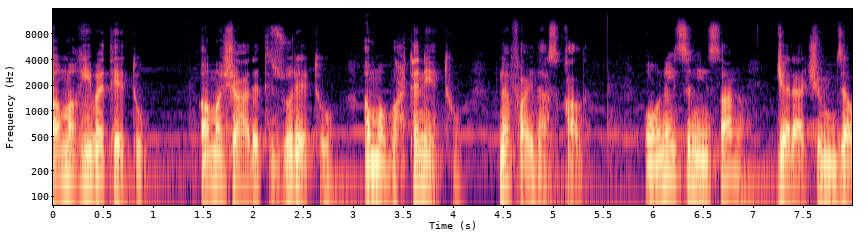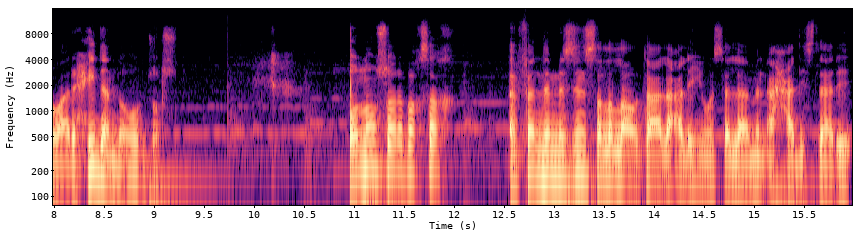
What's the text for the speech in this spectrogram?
Amma qeybət etdu. Amma şəhadəti zur etdu. Amma buhtan etdu. Ne faydası kaldı? Onun için insan gerekim cevarihiden de oruç olsun. Ondan sonra baksaq, Efendimizin sallallahu teala aleyhi ve sellemin ahadisleri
